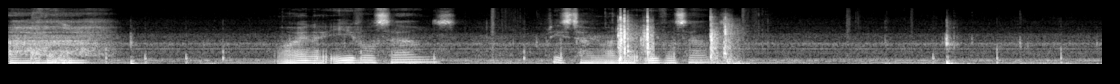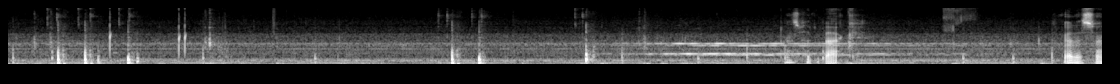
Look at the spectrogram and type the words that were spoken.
Um, uh, minor evil sounds? Please tell me minor evil sounds. Let's put it back. Go this way.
